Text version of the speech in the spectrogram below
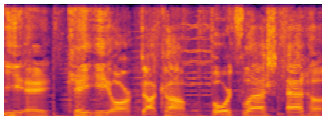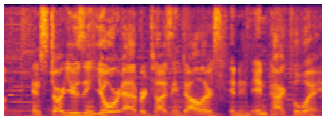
E A K E R dot com forward slash AdHub and start using your advertising dollars in an impactful way.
